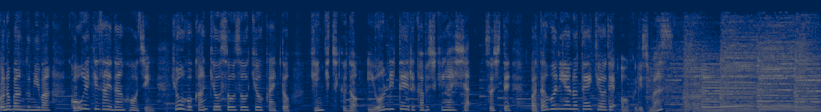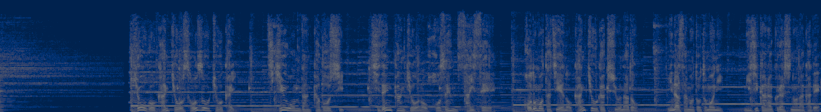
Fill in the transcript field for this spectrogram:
この番組は公益財団法人兵庫環境創造協会と近畿地区のイオンリテール株式会社そしてパタゴニアの提供でお送りします。兵庫環境創造協会地球温暖化防止自然環境の保全再生子どもたちへの環境学習など皆様と共に身近な暮らしの中で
